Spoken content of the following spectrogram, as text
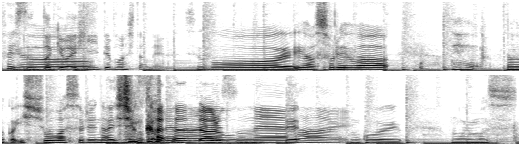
フェスの時は弾いてましたね。すごい。いやそれはねなんか一生忘れない瞬間なんだろうねなはい。すごい思います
